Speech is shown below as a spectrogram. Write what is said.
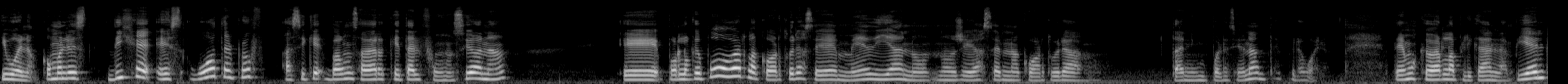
Y bueno, como les dije, es waterproof, así que vamos a ver qué tal funciona. Eh, por lo que puedo ver, la cobertura se ve media, no, no llega a ser una cobertura tan impresionante, pero bueno. Tenemos que verla aplicada en la piel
